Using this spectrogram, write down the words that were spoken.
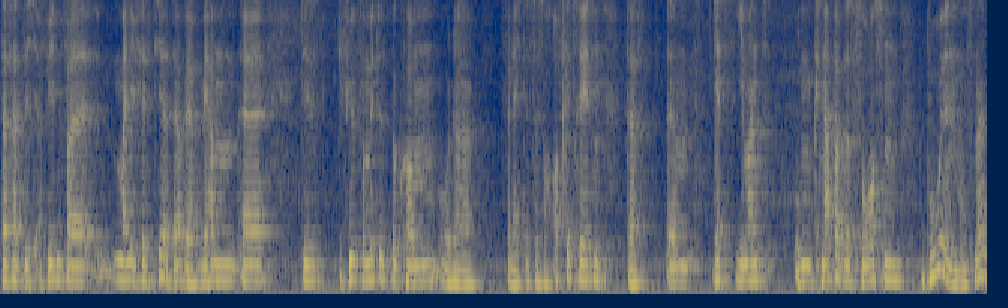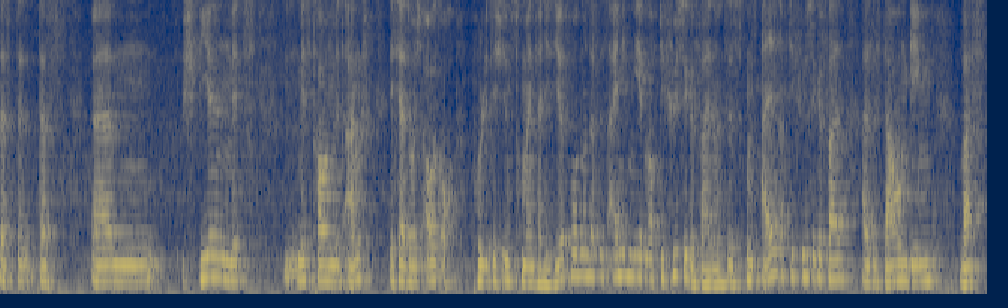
Das hat sich auf jeden Fall manifestiert. Ja? Wir, wir haben äh, dieses Gefühl vermittelt bekommen oder vielleicht ist das auch aufgetreten, dass ähm, jetzt jemand um knappe Ressourcen buhlen muss. Ne? Das, das, das ähm, Spielen mit Misstrauen, mit Angst ist ja durchaus auch politisch instrumentalisiert wurden und das ist einigen eben auf die Füße gefallen und es ist uns allen auf die Füße gefallen, als es darum ging, was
